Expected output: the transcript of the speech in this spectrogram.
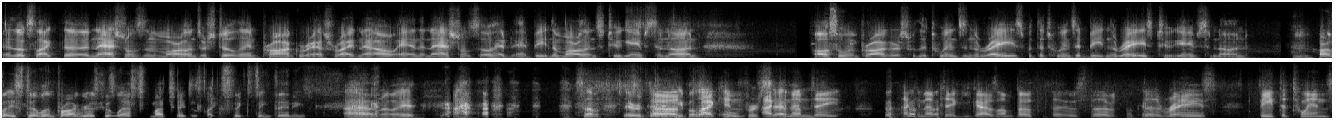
It looks like the Nationals and the Marlins are still in progress right now, and the Nationals though had, had beaten the Marlins two games to none. Also in progress were the Twins and the Rays, but the Twins had beaten the Rays two games to none. Are they still in progress? Because last time I checked, it's like 16th inning. I don't know. It, I, some there there are Uh, people like I can, 0 for I can update. I can update you guys on both of those. The Okay. the Rays beat the Twins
